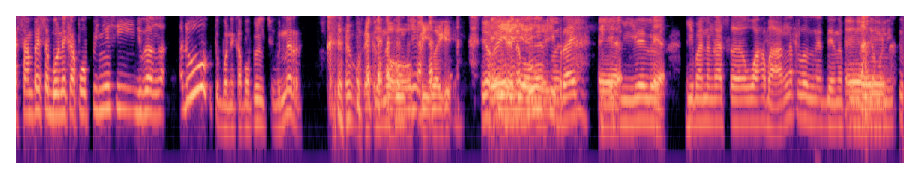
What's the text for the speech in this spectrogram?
Sampai seboneka popinya sih juga nggak aduh tuh boneka popi lucu bener Mereka Yana Pungki. lagi. Yo, Iya, iya, iya, iya, Pungki, iya. Bray. Iya. Gila lu. Iya. Gimana nggak sewah banget lu liat Diana Pungki Iya, zaman iya. itu.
